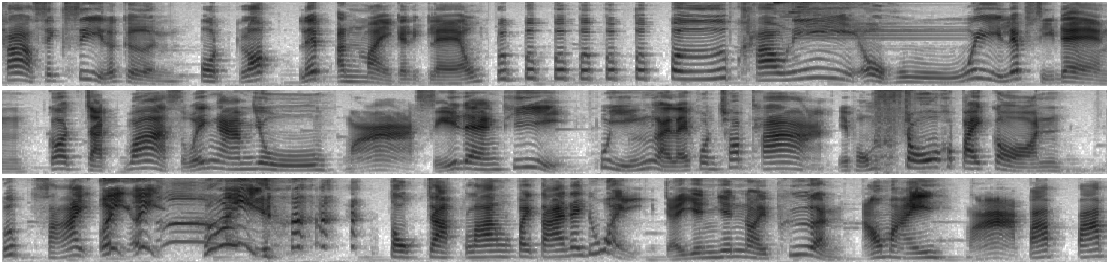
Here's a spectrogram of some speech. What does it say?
ท่าเซ็กซี่เหลือเกิน ปลดล็อกเล็บอันใหม่กันอีกแล้วปึ๊บปึ๊บปึ๊บปึ๊บปึ๊บปึ๊บปึ๊บคราวนี้ โอ้โหเล็บสีแดง ก็จัดว่าสวยงามอยู่ มาสีแดงที่ผู้หญิงหลาย ๆ คนชอบท่าเดี๋ยวผมโจเข้าไปก่อนปึ๊บซ้าย เอ้ยเอ้ยเฮ้ยตกจากรางลงไปตายได้ด้วยใจเย็นๆหน่อยเพื่อน เอาใหม่มาปั๊บปั๊บ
